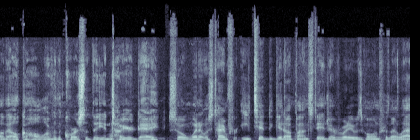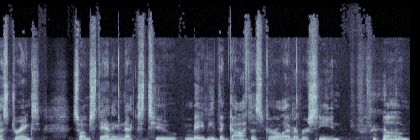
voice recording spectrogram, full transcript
of alcohol over the course of the entire day. So when it was time for ETID to get up on stage, everybody was going for their last drinks. So I'm standing next to maybe the gothest girl I've ever seen. Um,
